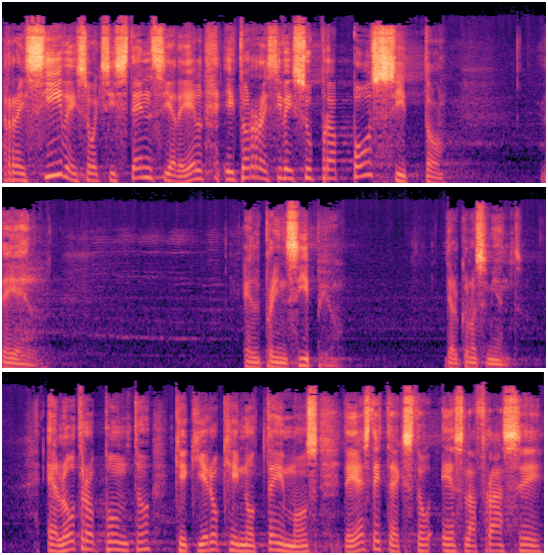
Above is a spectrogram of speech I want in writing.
recibe su existencia de Él y todo recibe su propósito de Él. El principio del conocimiento. El otro punto que quiero que notemos de este texto es la frase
